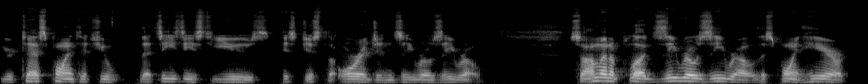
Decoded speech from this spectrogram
your test point that you that's easiest to use is just the origin 0, 0. So I'm going to plug 0, 0, this point here,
